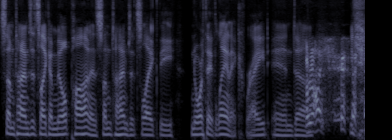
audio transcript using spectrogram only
sometimes it's like a mill pond, and sometimes it's like the North Atlantic, right? And uh, right.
